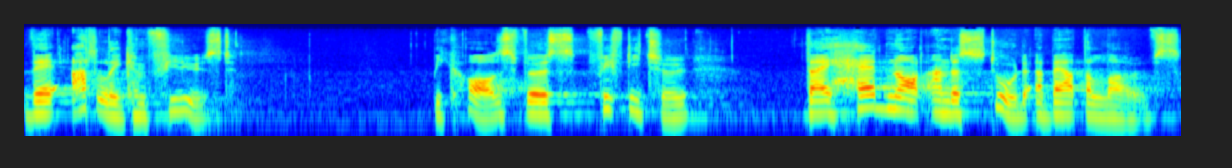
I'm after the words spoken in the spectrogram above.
They're utterly confused because, verse 52, they had not understood about the loaves.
